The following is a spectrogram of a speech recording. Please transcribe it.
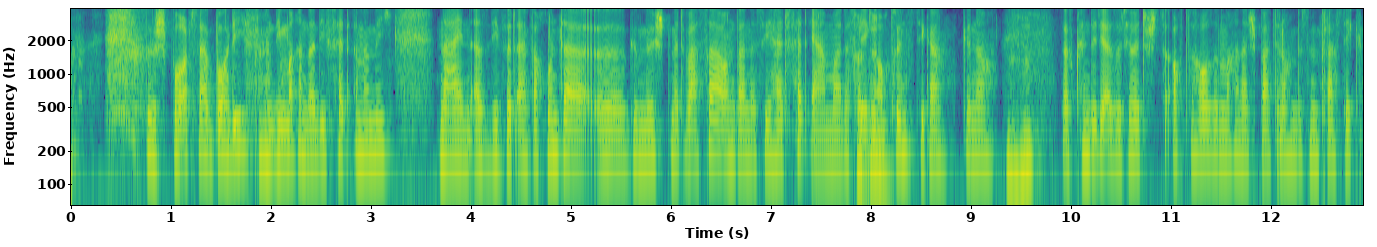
so Sportler-Bodies und die machen dann die fettarme Milch? Nein, also die wird einfach runter äh, mit Wasser und dann ist sie halt fettärmer, deswegen Verdünnt. auch günstiger. Genau. Das könntet ihr also theoretisch auch zu Hause machen, dann spart ihr noch ein bisschen Plastik.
